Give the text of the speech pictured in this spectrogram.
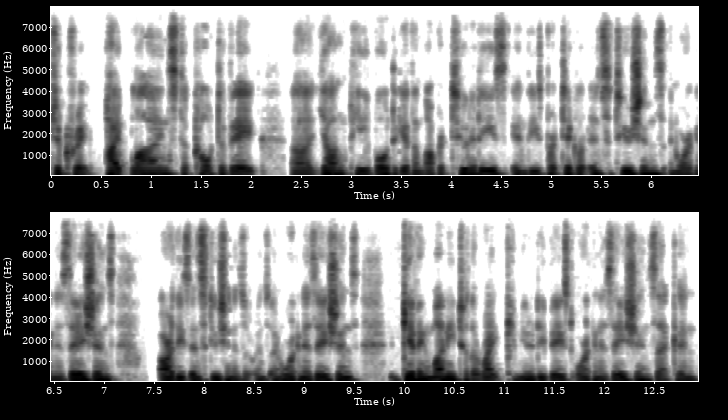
to create pipelines, to cultivate uh, young people, to give them opportunities in these particular institutions and organizations. Are these institutions and organizations giving money to the right community-based organizations that can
